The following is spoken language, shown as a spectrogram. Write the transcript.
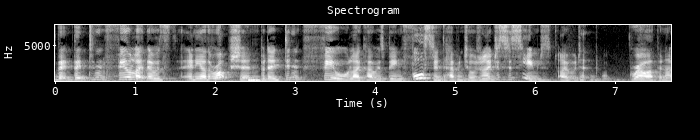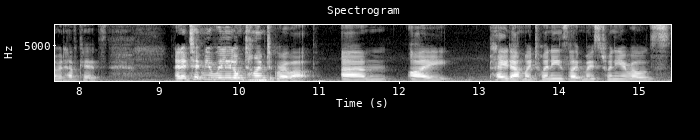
That, that didn't feel like there was any other option, but I didn't feel like I was being forced into having children. I just assumed I would grow up and I would have kids. And it took me a really long time to grow up. Um, I played out my 20s like most 20 year olds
